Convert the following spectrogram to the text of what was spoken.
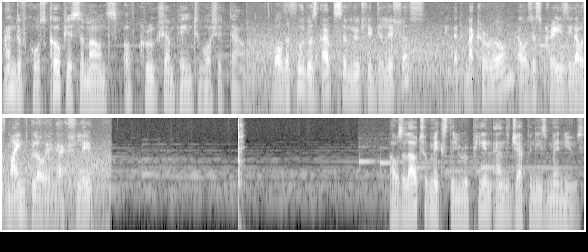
And of course, copious amounts of Krug champagne to wash it down. Well, the food was absolutely delicious. That macaron, that was just crazy. That was mind blowing, actually. I was allowed to mix the European and the Japanese menus,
